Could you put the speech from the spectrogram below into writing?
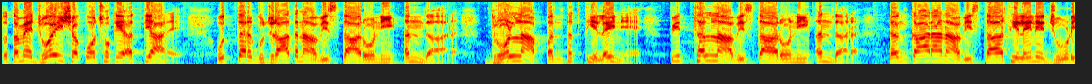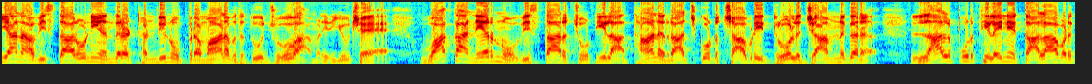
તો તમે જોઈ શકો છો કે અત્યારે ઉત્તર ગુજરાતના વિસ્તારોની અંદર ધ્રોલના પંથકથી લઈને પિથલના વિસ્તારોની અંદર, ટંકારાના વિસ્તારથી લઈને જોડિયાના વિસ્તારોની અંદર ઠંડીનું પ્રમાણ વધતું જોવા મળી રહ્યું છે. વાંકાનેરનો વિસ્તાર ચોટીલા થાણ, રાજકોટ, ચાવડી, ધ્રોલ, જામનગર, લાલપુરથી લઈને કાલાવડ,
